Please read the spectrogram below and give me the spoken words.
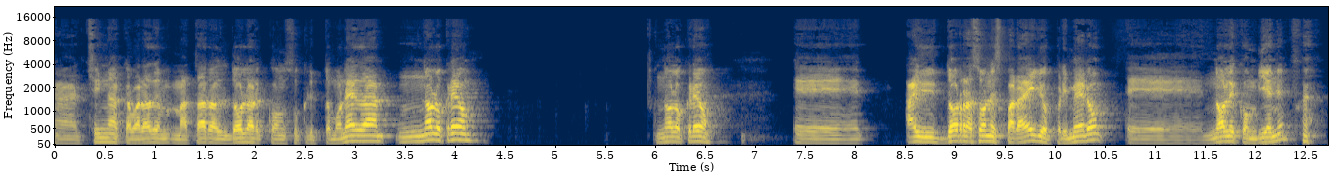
Ah, China acabará de matar al dólar con su criptomoneda. No lo creo. No lo creo. Eh, hay dos razones para ello. Primero, no le conviene.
